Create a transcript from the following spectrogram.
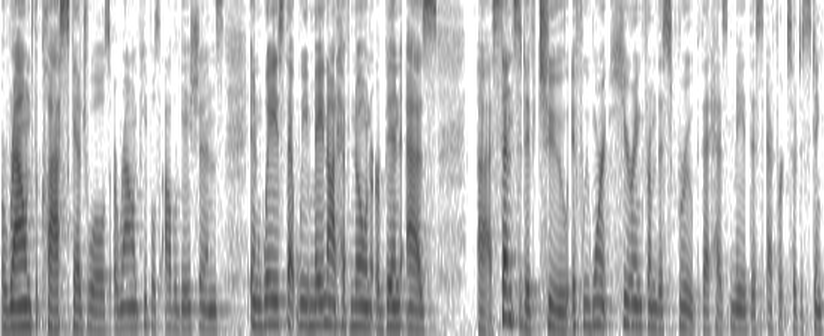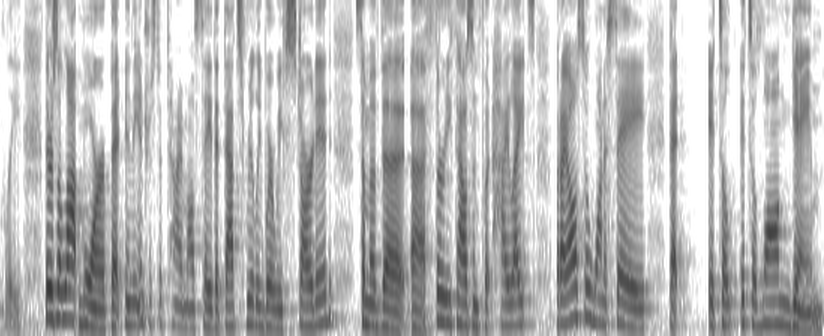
around the class schedules, around people's obligations, in ways that we may not have known or been as uh, sensitive to if we weren't hearing from this group that has made this effort so distinctly. There's a lot more, but in the interest of time, I'll say that that's really where we've started, some of the uh, 30,000 foot highlights. But I also want to say that it's a, it's a long game.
